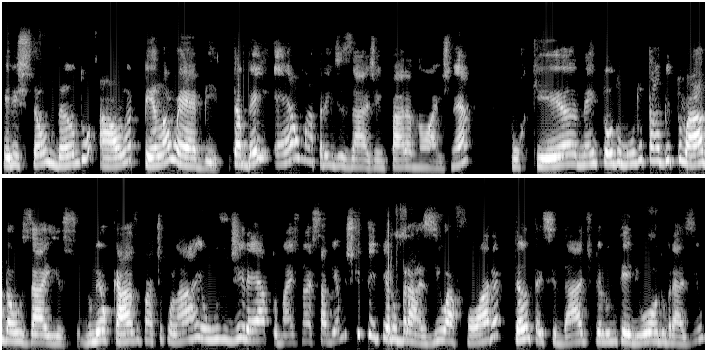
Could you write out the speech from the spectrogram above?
eles estão dando aula pela web. Também é uma aprendizagem para nós, né? Porque nem todo mundo está habituado a usar isso. No meu caso particular, eu uso direto, mas nós sabemos que tem pelo Brasil afora tantas cidades, pelo interior do Brasil,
